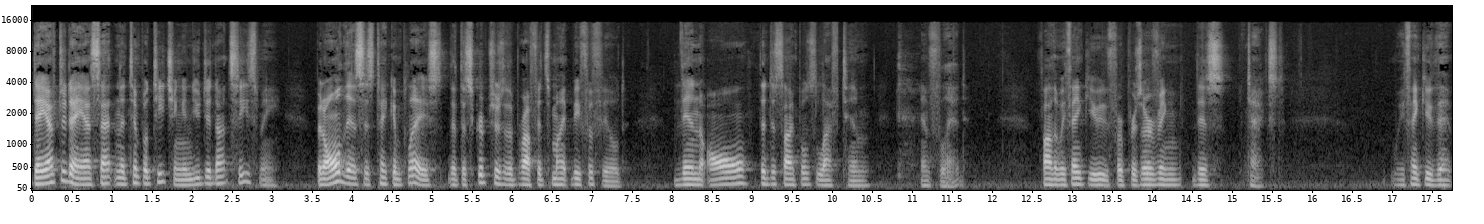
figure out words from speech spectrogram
Day after day I sat in the temple teaching, and you did not seize me. But all this has taken place that the scriptures of the prophets might be fulfilled. Then all the disciples left him and fled. Father, we thank you for preserving this text. We thank you that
